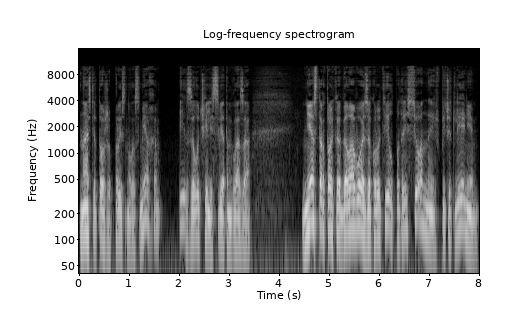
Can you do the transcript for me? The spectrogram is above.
Настя тоже прыснула смехом, и залучились светом глаза. Нестор только головой закрутил, потрясенный впечатлением,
